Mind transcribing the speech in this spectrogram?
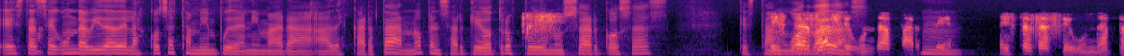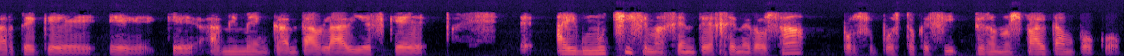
esta segunda vida de las cosas también puede animar a, descartar, ¿no? Pensar que otros pueden usar cosas que están guardadas. Es la segunda parte. Mm. Esta es la segunda parte que, eh, que a mí me encanta hablar y es que hay muchísima gente generosa, por supuesto que sí, pero nos falta un poco,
